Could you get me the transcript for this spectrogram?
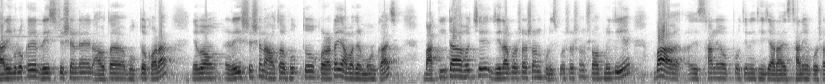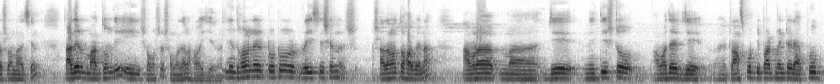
গাড়িগুলোকে রেজিস্ট্রেশনের আওতাভুক্ত করা এবং রেজিস্ট্রেশন আওতাভুক্ত করাটাই আমাদের মূল কাজ। বাকিটা হচ্ছে জেলা প্রশাসন, পুলিশ প্রশাসন সব মিলিয়ে বা স্থানীয় প্রতিনিধি যারা স্থানীয় প্রশাসন আছেন, তাদের মাধ্যম দিয়ে এই সমস্যার সমাধান হয় যে ধরনের টোটো রেজিস্ট্রেশন সাধারণত হবে না। আমরা যে নির্দিষ্ট আমাদের যে ট্রান্সপোর্ট ডিপার্টমেন্টের অ্যাপ্রুভড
